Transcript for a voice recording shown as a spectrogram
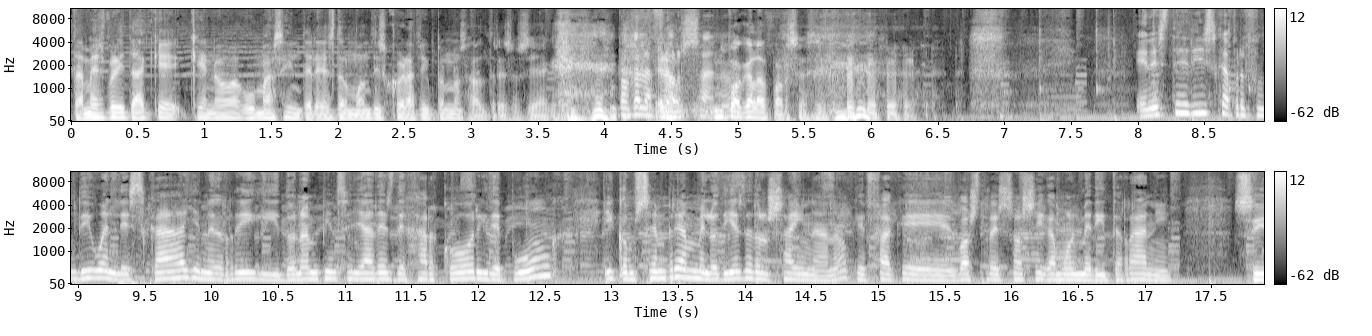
també és veritat que, que no ha hagut massa interès del món discogràfic per nosaltres, o sigui que... Un poc a la força, un, no? Un poc a la força, sí. En este disc aprofundiu en l'esca i en el reggae, donant pinzellades de hardcore i de punk, i com sempre amb melodies de dolçaina, no? que fa que el vostre so siga molt mediterrani. Sí,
